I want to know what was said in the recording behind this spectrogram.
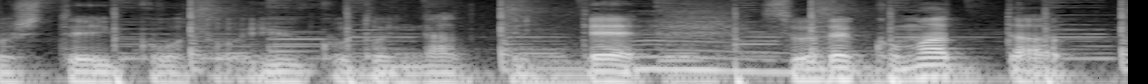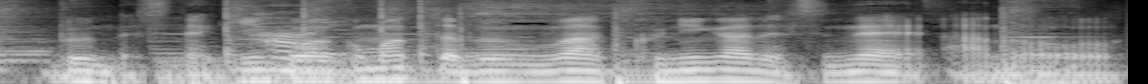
をしていこうということになっていて、うん。それで困った分ですね銀行が困った分は国がですね、あの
